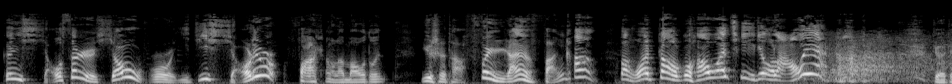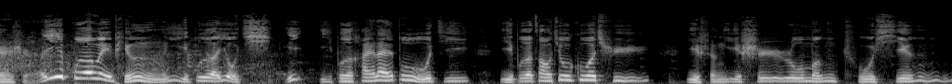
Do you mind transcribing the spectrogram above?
跟小四儿、小五以及小六发生了矛盾。于是他愤然反抗，帮我照顾好我七舅老爷。这真是一波未平，一波又起，一波还来不及，一波早就过去。一生一世如梦初醒，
